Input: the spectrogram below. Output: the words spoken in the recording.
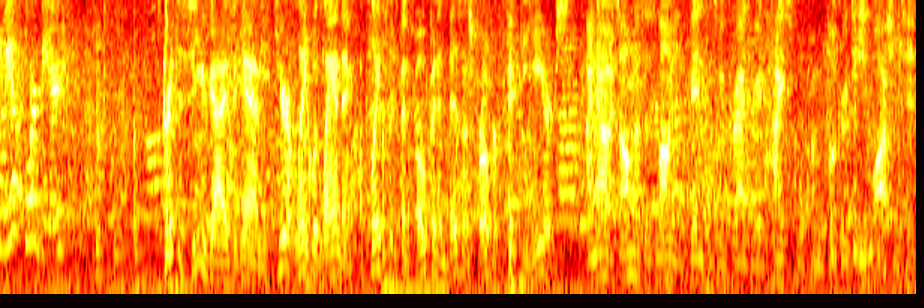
Can we have four beers? It's great to see you guys again here at Lakewood Landing, a place that's been open in business for over 50 years. I know, it's almost as long as it's been since we graduated high school from Booker T. Washington.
